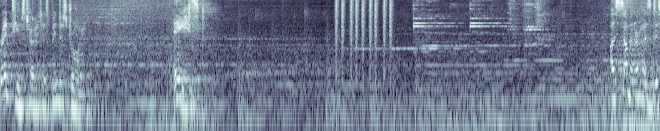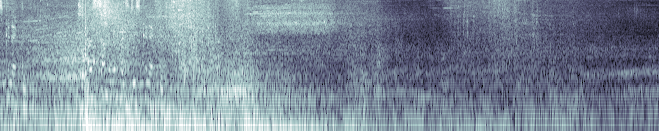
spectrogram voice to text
Red team's turret has been destroyed. Ace. A summoner has disconnected. A summoner has disconnected.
